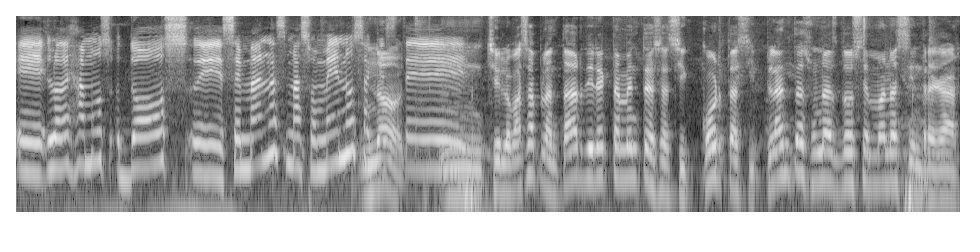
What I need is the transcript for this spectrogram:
Eh, lo dejamos dos eh, semanas más o menos a No, que esté. mm, si lo vas a plantar directamente, o sea, si cortas y plantas unas dos semanas sin regar.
